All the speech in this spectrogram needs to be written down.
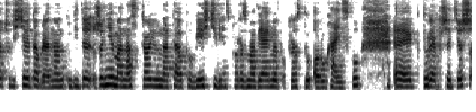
oczywiście, dobra, no widzę, że nie ma nastroju na te opowieści, więc porozmawiajmy po prostu o ruchańsku, e, które przecież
